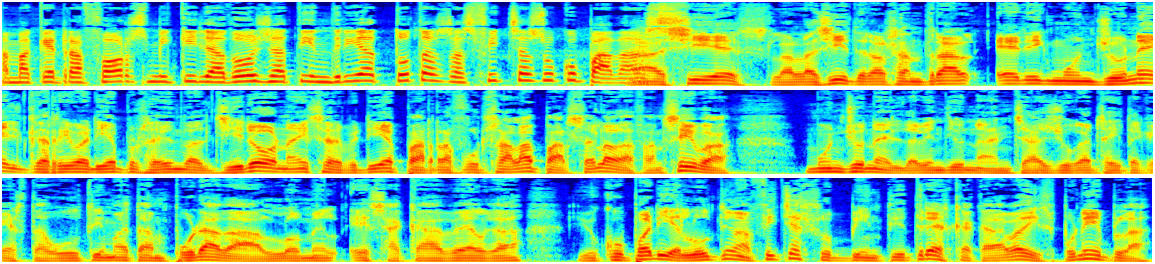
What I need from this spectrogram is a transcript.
Amb aquest reforç, Miqui Lladó ja tindria totes les fitxes ocupades. Així és, l'elegit era el central Eric Montjonell, que arribaria procedent del Girona i serviria per reforçar la parcel·la defensiva. Montjonell, de 21 anys, ha jugat seguit aquesta última temporada al Lommel SK belga i ocuparia l'última fitxa sub-23 que quedava disponible.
